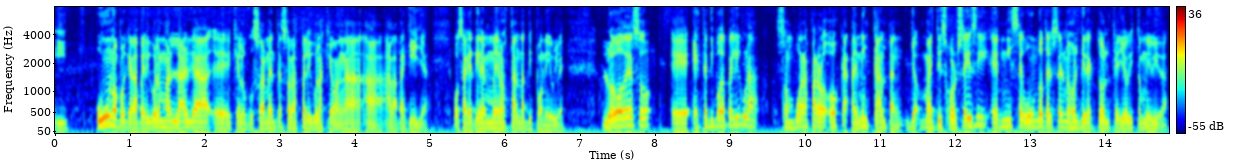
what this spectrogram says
Y uno, porque la película es más larga eh, que lo que usualmente son las películas que van a, la taquilla. O sea que tienen menos tandas disponibles. Luego de eso, eh, este tipo de películas son buenas para los Oscars. A mí me encantan. Yo, Marty Scorsese es mi segundo o tercer mejor director que yo he visto en mi vida.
